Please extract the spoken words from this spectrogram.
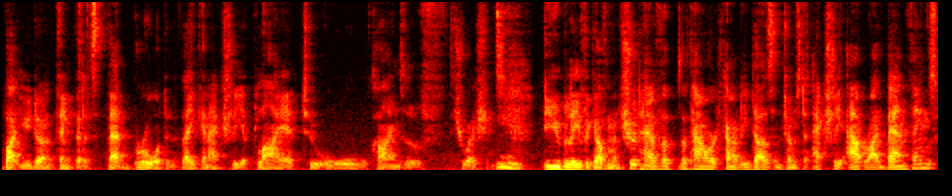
but you don't think that it's that broad that they can actually apply it to all kinds of situations. Hmm. Do you believe the government should have the, the power it currently does in terms to actually outright ban things,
